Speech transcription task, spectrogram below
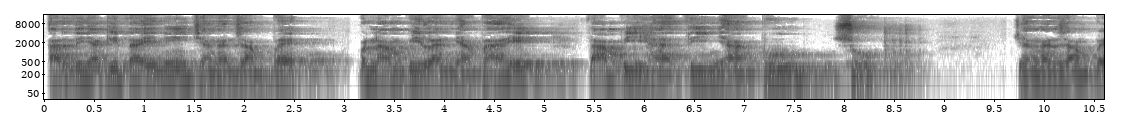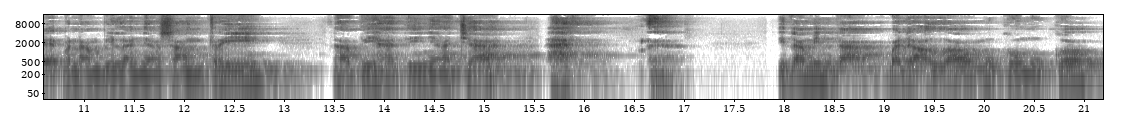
Artinya kita ini jangan sampai penampilannya baik tapi hatinya busuk. Jangan sampai penampilannya santri tapi hatinya jahat. Nah, kita minta pada Allah muka-muka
